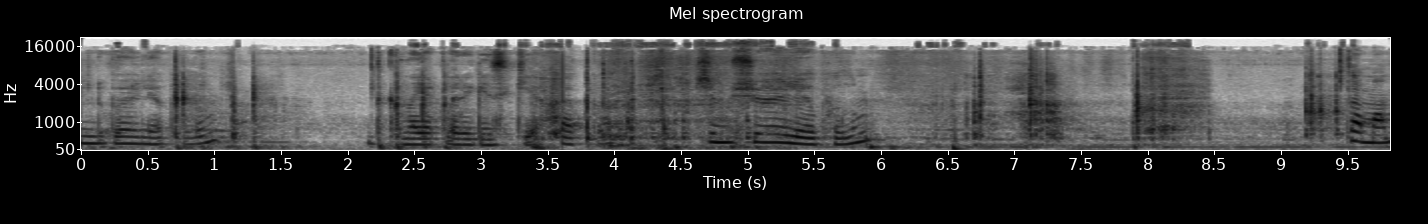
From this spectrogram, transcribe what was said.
Şimdi böyle yapalım. Bakın ayakları gözüküyor. Dakika. Şimdi şöyle yapalım. Tamam.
